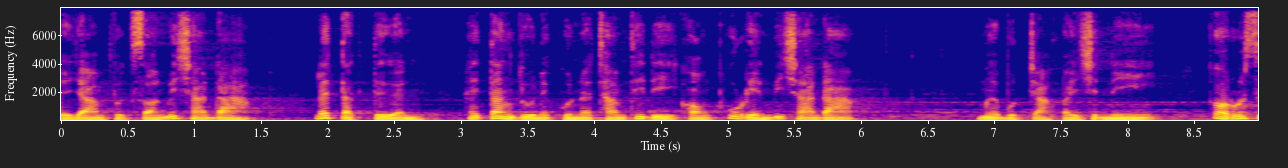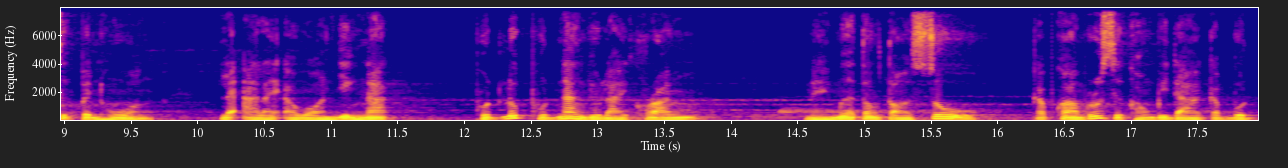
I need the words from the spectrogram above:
ยายามฝึกสอนวิชาดาบ และตักเตือนให้ตั้งอยู่ในคุณธรรมที่ดีของผู้เรียนวิชาดาบ เมื่อบุตรจากไปเช่นนี้ ก็รู้สึกเป็นห่วง และอะไรอาวรยิ่งนัก ผุดลุกผุดนั่งอยู่หลายครั้ง ในเมื่อต้องต่อสู้กับความรู้สึกของบิดากับบุตร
